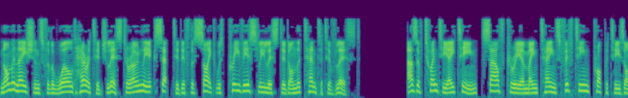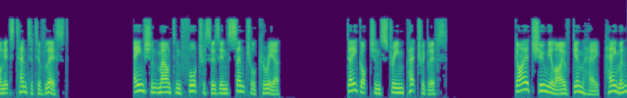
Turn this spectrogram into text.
Nominations for the World Heritage List are only accepted if the site was previously listed on the tentative list. As of 2018, South Korea maintains 15 properties on its tentative list. Ancient mountain fortresses in central Korea Daegokcheon stream petroglyphs. Gaya tumuli of Gimhae, Haemun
